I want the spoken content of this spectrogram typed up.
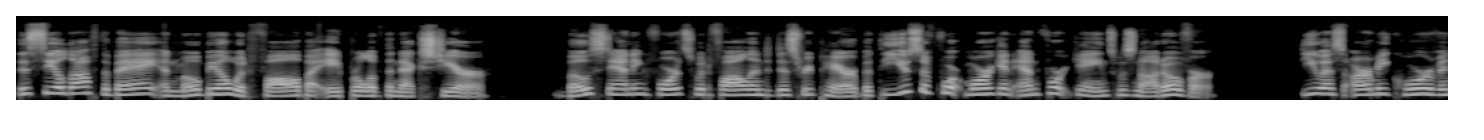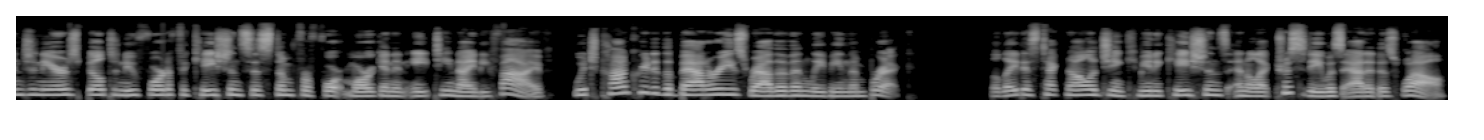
This sealed off the bay, and Mobile would fall by April of the next year. Both standing forts would fall into disrepair, but the use of Fort Morgan and Fort Gaines was not over. The U.S. Army Corps of Engineers built a new fortification system for Fort Morgan in 1895, which concreted the batteries rather than leaving them brick. The latest technology in communications and electricity was added as well,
